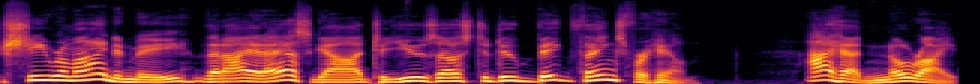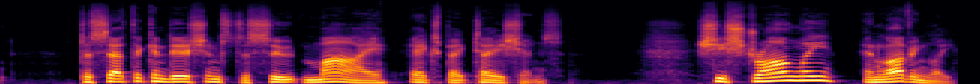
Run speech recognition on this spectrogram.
She reminded me that I had asked God to use us to do big things for Him. I had no right to set the conditions to suit my expectations. She strongly and lovingly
